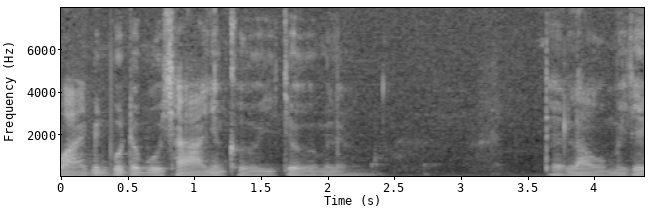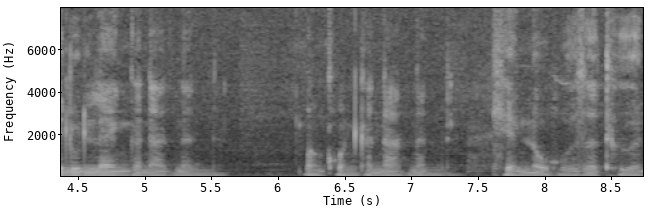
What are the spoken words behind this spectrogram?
วายเป็นพุทธบูชายังเคยเจอมาแล้ว แต่เราไม่ใช่รุนแรงขนาดนั้น บางคนขนาดนั้นเลย เห็นโอ้โหสะเทือน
